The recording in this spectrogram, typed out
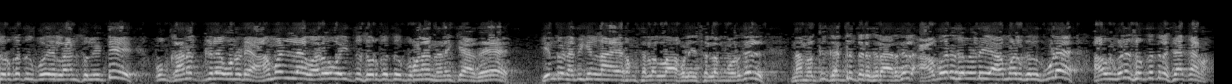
சொர்க்கத்துக்கு போயிடலாம்னு சொல்லிட்டு உன் கணக்குல உன்னுடைய அமல்ல வரவு வைத்து சொர்க்கத்துக்கு போலாம் நினைக்காத. என்று நபிகள் நாயகம் செல்லல்லாஹுலே செல்லம் அவர்கள் நமக்கு கற்றுத் தருகிறார்கள். அவர்களுடைய அமல்கள் கூட அவங்கள சொர்க்கத்துல சேர்க்கலாம்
